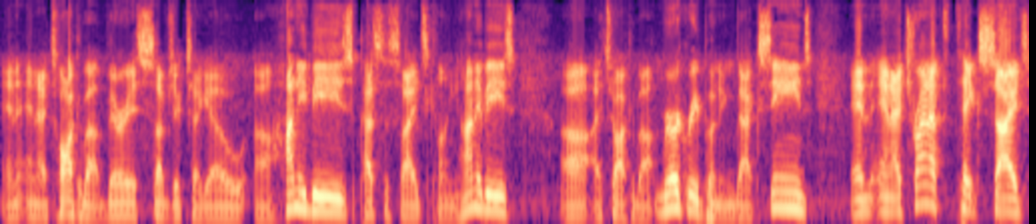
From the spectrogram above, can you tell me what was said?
and, and I talk about various subjects. I go uh, honeybees, pesticides killing honeybees. Uh, I talk about mercury putting vaccines, and and I try not to take sides.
